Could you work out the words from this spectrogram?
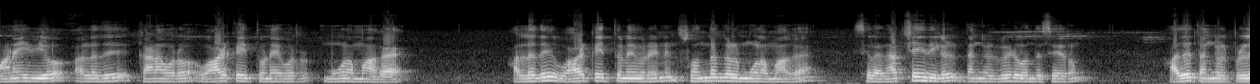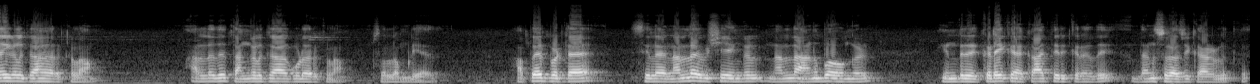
மனைவியோ அல்லது கணவரோ வாழ்க்கை துணைவர் மூலமாக அல்லது வாழ்க்கை துணைவரின் சொந்தங்கள் மூலமாக சில நற்செய்திகள் தங்கள் வீடு வந்து சேரும். அது தங்கள் பிள்ளைகளுக்காக இருக்கலாம். அல்லது தங்களுக்காக கூட இருக்கலாம். சொல்ல முடியாது. அப்பேற்பட்ட சில நல்ல விஷயங்கள் நல்ல அனுபவங்கள் இன்று கிடைக்க காத்திருக்கிறது தனுசு ராசிக்காரர்களுக்கு.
